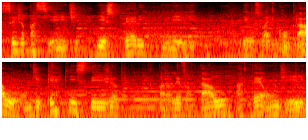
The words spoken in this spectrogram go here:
seja paciente e espere nele. Deus vai encontrá-lo onde quer que esteja para levantá-lo até onde ele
